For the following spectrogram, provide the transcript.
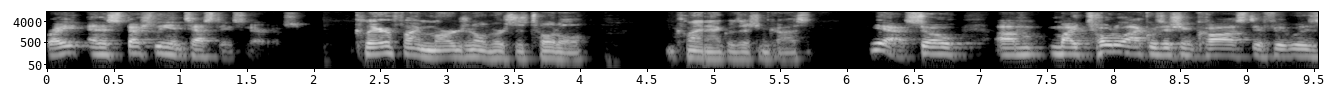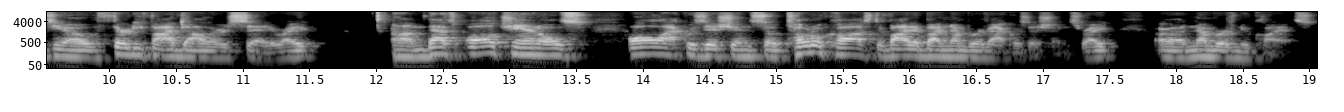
right? And especially in testing scenarios. Clarify marginal versus total client acquisition cost? Yeah. So um, my total acquisition cost, if it was, you know, $35, say, right? Um, that's all channels, all acquisitions. So total cost divided by number of acquisitions, right? Or a number of new clients.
